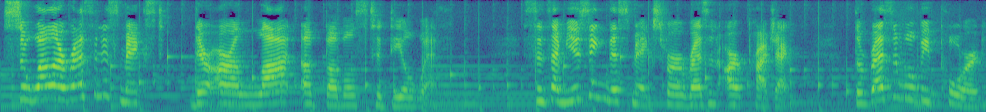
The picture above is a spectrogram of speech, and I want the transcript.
So while our resin is mixed, there are a lot of bubbles to deal with. Since I'm using this mix for a resin art project, the resin will be poured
